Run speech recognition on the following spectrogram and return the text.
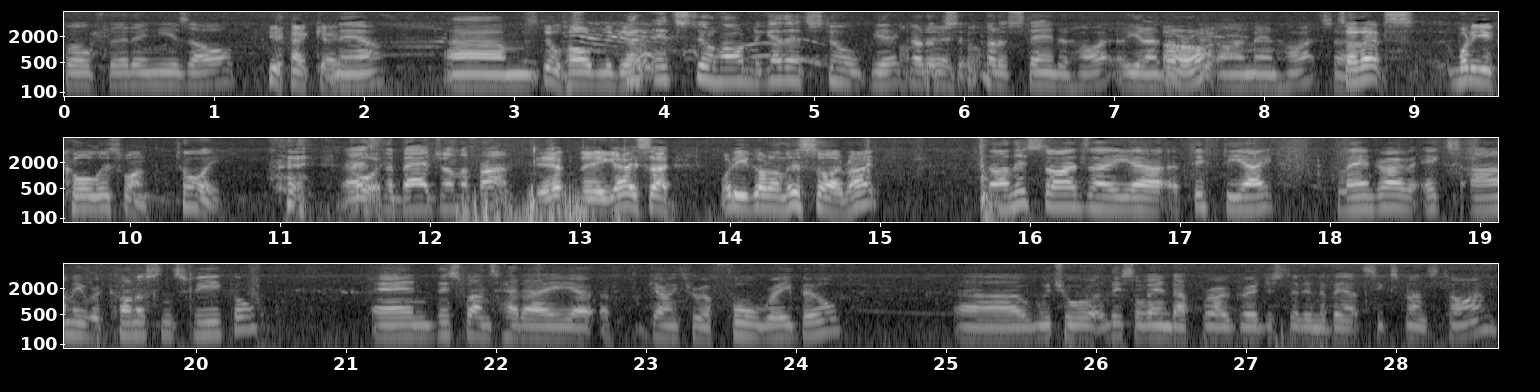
12, 13 years old. Yeah. Okay. Now. Um, still holding together. It's still holding together. It's still yeah got oh, yeah, its cool. got a standard height. You know the, All right. the Ironman height. So. so that's what do you call this one? Toy. As the badge on the front. Yep. There you go. So what do you got on this side, mate? So on this side's a, uh, a 58 Land Rover ex-Army reconnaissance vehicle and this one's had a, a going through a full rebuild uh, which will, this will end up road registered in about six months time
